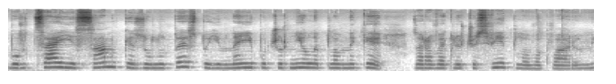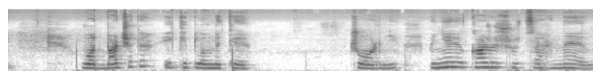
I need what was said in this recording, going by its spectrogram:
Бо в цієї самки золотистої в неї почорніли плавники. Зараз виключу світло в акваріумі. От бачите, які плавники чорні. Мені кажуть, що це гниль.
